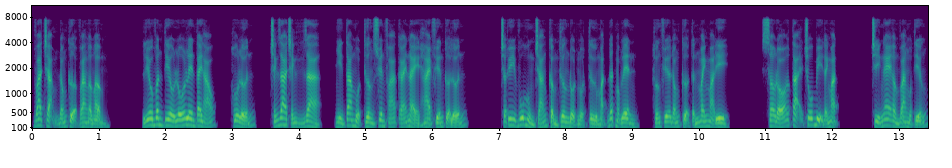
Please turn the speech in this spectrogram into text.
va chạm đóng cửa vang ầm ầm. Liêu vân tiêu lỗ lên tay áo, hô lớn, tránh ra tránh ra, nhìn ta một thương xuyên phá cái này hai phiến cửa lớn. Trợ uy vũ hùng tráng cầm thương đột ngột từ mặt đất mọc lên, hướng phía đóng cửa tấn manh mà đi. Sau đó tại chỗ bị đánh mặt. Chỉ nghe ầm vang một tiếng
